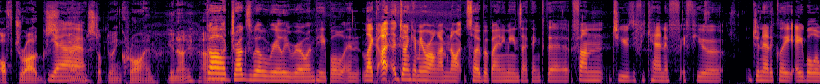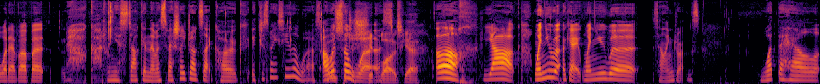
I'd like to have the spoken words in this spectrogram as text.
off drugs Yeah. and stopped doing crime, you know? Um, God, drugs will really ruin people. And like, I, don't get me wrong, I'm not sober by any means. I think they're fun to use if you can, if if you're genetically able or whatever. But oh God, when you're stuck in them, especially drugs like coke, it just makes you the worst. I, I was, the worst. bloke, yeah. Ugh, yuck. When you were okay, when you were selling drugs. What the hell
